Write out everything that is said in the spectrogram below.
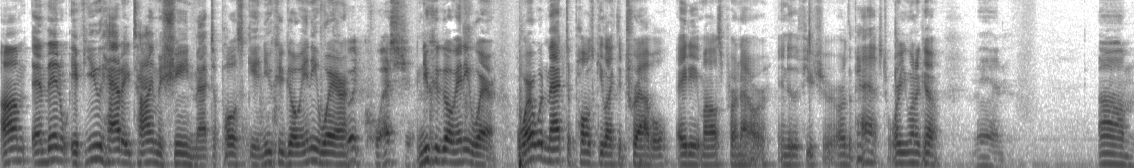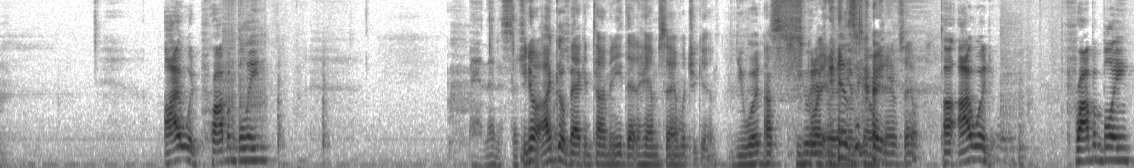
Um, and then if you had a time machine, Matt Topolsky, and you could go anywhere, Good question. and you could go anywhere, where would Matt Topolsky like to travel 88 miles per hour into the future or the past? Where you want to go? Man. Um I would probably Man, that is such You know, I'd go back in time and eat that ham sandwich again. You would? That's You great. that It's a great ham sandwich. Uh, I would probably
